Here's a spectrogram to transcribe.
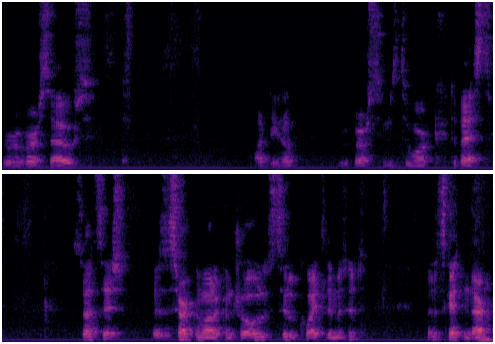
Reverse out, oddly enough, reverse seems to work the best. So that's it. There's a certain amount of control, it's still quite limited, but it's getting there.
